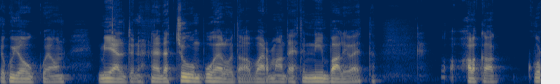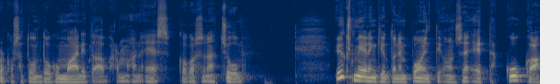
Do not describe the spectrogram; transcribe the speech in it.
joku joukkue on mieltynyt. Näitä Zoom-puheluita on varmaan tehty niin paljon, että alkaa kurkossa tuntuu, kun mainitaan varmaan edes koko sana Zoom. Yksi mielenkiintoinen pointti on se, että kuka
